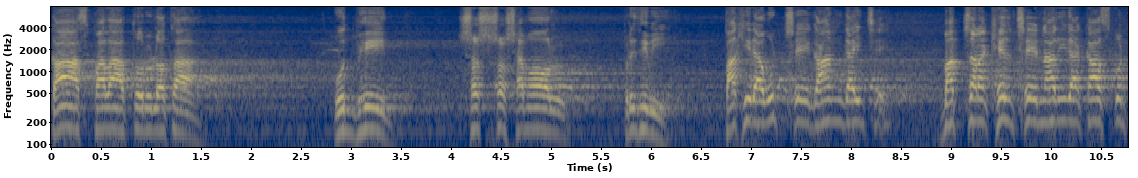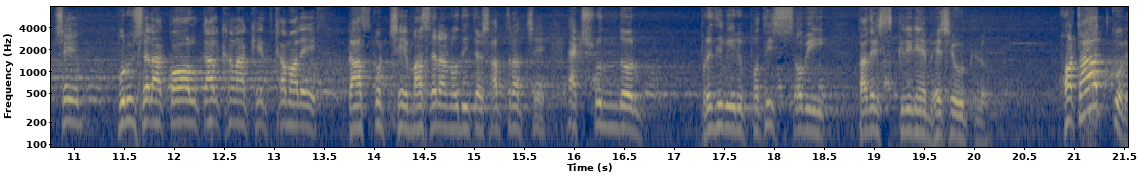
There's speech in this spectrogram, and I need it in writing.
গাছপালা তরুলতা, উদ্ভিদ শস্য শ্যামল, পৃথিবী। পাখিরা উঠছে, গান গাইছে, বাচ্চারা খেলছে, নারীরা কাজ করছে, পুরুষেরা কল, কারখানা, ক্ষেত খামারে কাজ করছে, মাছেরা নদীতে সাঁতরাচ্ছে। এক সুন্দর পৃথিবীর প্রতিচ্ছবি তাদের স্ক্রিনে ভেসে উঠল। হঠাৎ করে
